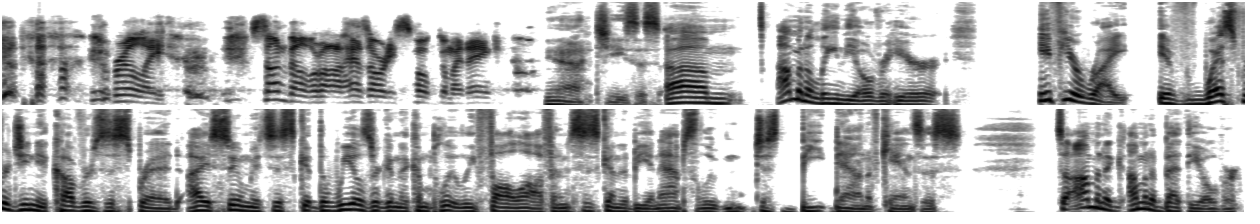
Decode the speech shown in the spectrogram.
really, Sunbelt has already smoked them. I think. Yeah, Jesus. Um, I'm going to lean the over here. If you're right, if West Virginia covers the spread, I assume it's just the wheels are going to completely fall off, and it's just going to be an absolute just beat down of Kansas. So I'm gonna I'm gonna bet the over.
